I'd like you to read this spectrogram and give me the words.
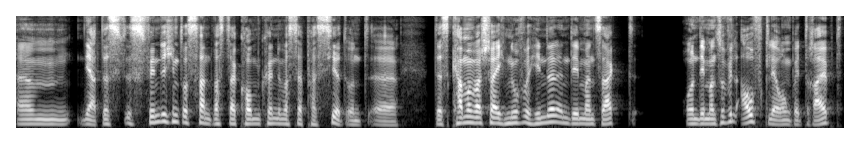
Ähm, ja, das, das finde ich interessant, was da kommen könnte, was da passiert. Und äh, das kann man wahrscheinlich nur verhindern, indem man sagt, und indem man so viel Aufklärung betreibt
